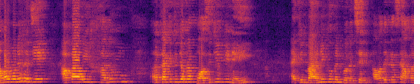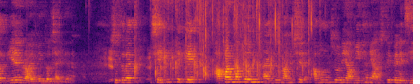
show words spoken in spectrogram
আমার মনে হয় যে আপা ওই হালুম আহ, তাকে যদি আমরা পজিটিভলি নেই একজন বায়নি কুবেন বলেছেন আমাদের কাছে আপা রিয়েল রয়্যাল বেঙ্গল টাইগার সুতরাং সেই দিক থেকে আপার মতন একজন মানুষের আমন্ত্রণে আমি এখানে আসতে পেরেছি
